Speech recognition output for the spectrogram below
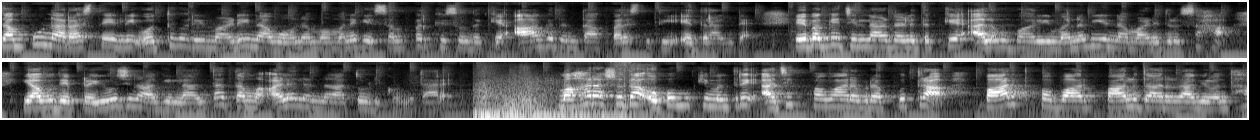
ಸಂಪೂರ್ಣ ರಸ್ತೆಯಲ್ಲಿ ಒತ್ತುವರಿ ಮಾಡಿ ನಾವು ನಮ್ಮ ಮನೆಗೆ ಸಂಪರ್ಕಿಸುವುದಕ್ಕೆ ಆಗದಂತಹ ಪರಿಸ್ಥಿತಿ ಎದುರಾಗಿದೆ. ಈ ಬಗ್ಗೆ ಜಿಲ್ಲಾಡಳಿತಕ್ಕೆ ಹಲವು ಬಾರಿ ಮನವಿಯನ್ನ ಮಾಡಿದರೂ ಸಹ ಯಾವುದೇ ಪ್ರಯೋಜನ ಆಗಿಲ್ಲ ಅಂತ ತಮ್ಮ ಅಳಲನ್ನ ತೋಡಿಕೊಂಡಿದ್ದಾರೆ. ಮಹಾರಾಷ್ಟ್ರದ ಉಪಮುಖ್ಯಮಂತ್ರಿ ಅಜಿತ್ ಪವಾರ್ ಅವರ ಪುತ್ರ ಪಾರ್ಥ್ ಪವಾರ್ ಪಾಲುದಾರರಾಗಿರುವಂತಹ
